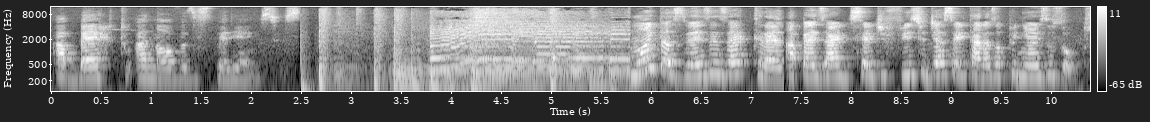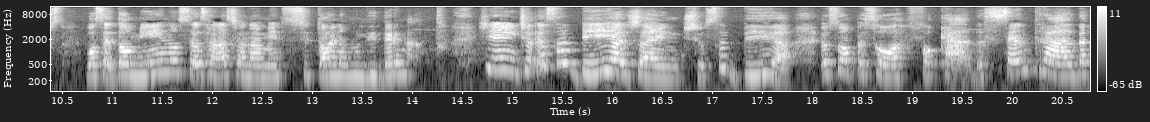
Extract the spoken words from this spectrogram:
aberto a novas experiências. Muitas vezes é credo, apesar de ser difícil de aceitar as opiniões dos outros. Você domina os seus relacionamentos e se torna um líder nato. Gente, eu sabia, gente, eu sabia. Eu sou uma pessoa focada, centrada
